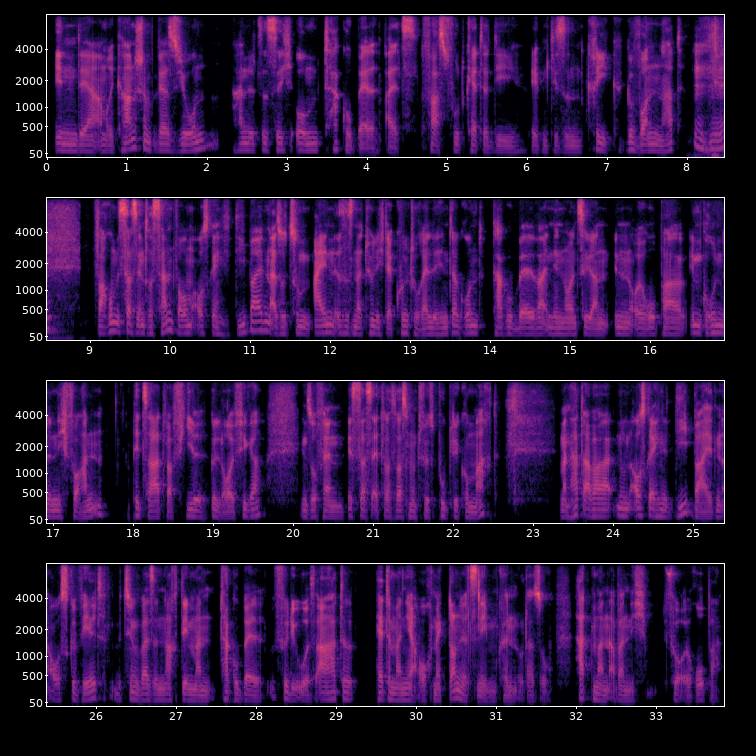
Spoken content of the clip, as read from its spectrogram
In der amerikanischen Version handelt es sich um Taco Bell als Fastfood-Kette, die eben diesen Krieg gewonnen hat. Mhm. Warum ist das interessant? Warum ausgerechnet die beiden? Also zum einen ist es natürlich der kulturelle Hintergrund. Taco Bell war in den 90ern in Europa im Grunde nicht vorhanden. Pizza Hut war viel geläufiger. Insofern ist das etwas, was man fürs Publikum macht. Man hat aber nun ausgerechnet die beiden ausgewählt, beziehungsweise nachdem man Taco Bell für die USA hatte, hätte man ja auch McDonald's nehmen können oder so. Hat man aber nicht für Europa.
